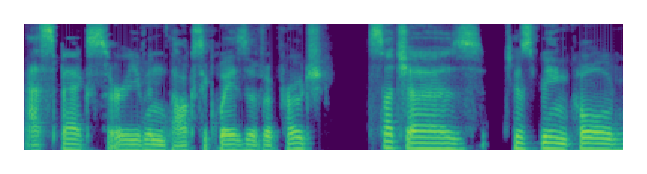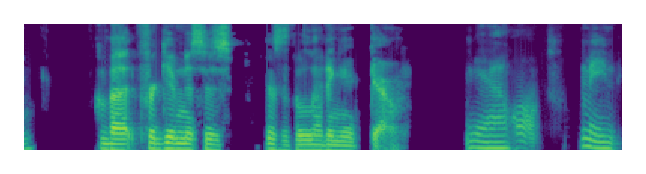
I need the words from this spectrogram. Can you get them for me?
aspects or even toxic ways of approach, such as just being told that forgiveness is is the letting it go. Yeah. Well, I mean,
